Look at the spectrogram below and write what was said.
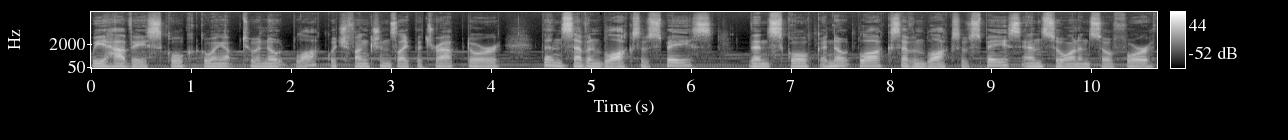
we have a sculk going up to a note block which functions like the trapdoor, then 7 blocks of space, then sculk a note block, 7 blocks of space, and so on and so forth.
